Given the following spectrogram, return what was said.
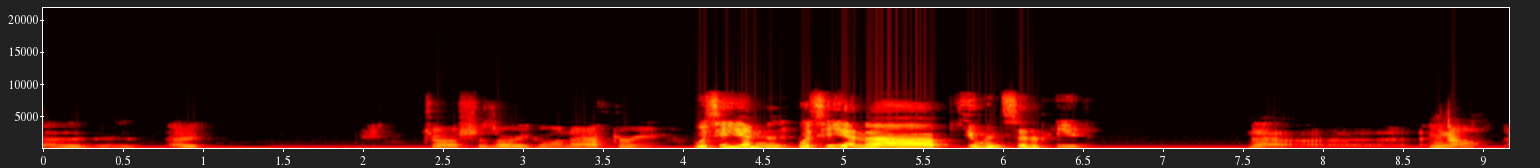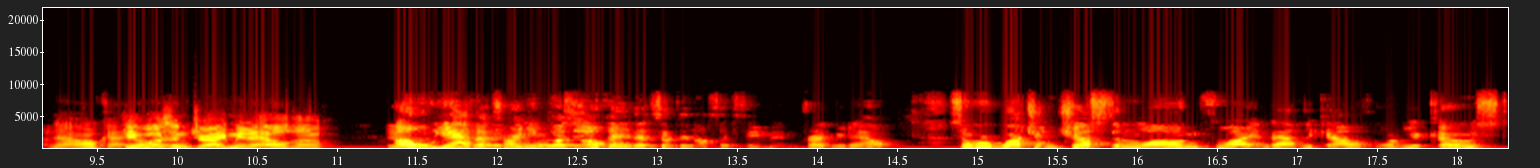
Uh, I, Josh is already going after him. Was he in? Was he in uh, Human Centipede? No. No, No. Okay. he okay. wasn't Drag Me to Hell though. Oh yeah, that's right. He was. Okay, that's something else I've seen him in. Drag Me to Hell. So we're watching Justin Long flying down the California coast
